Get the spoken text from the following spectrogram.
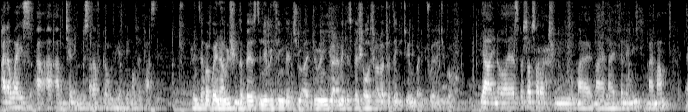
Otherwise, I, I'm telling you, South Africa will be a thing of the past. Prince Abakwena, I wish you the best in everything that you are doing. You wanna make a special shout out or thank you to anybody before I let you go? Yeah, you know, a special shout out to my, my, my family, my mom, uh,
